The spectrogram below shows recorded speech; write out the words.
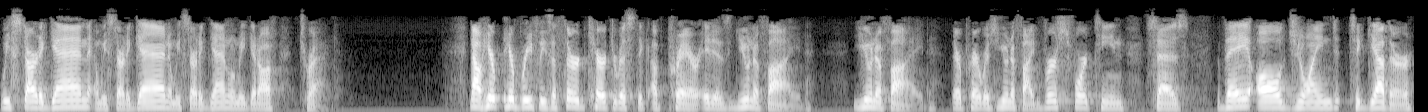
We start again and we start again and we start again when we get off track. Now, here, here briefly is a third characteristic of prayer. It is unified. Unified. Their prayer was unified. Verse 14 says, They all joined together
